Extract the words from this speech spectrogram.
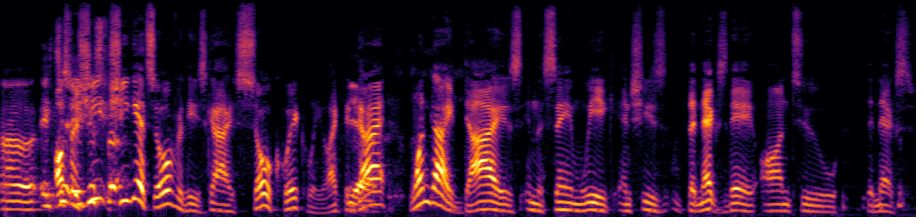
Uh, it's, Also, it's she just, she gets over these guys so quickly. Like the Yeah. guy, one guy dies in the same week, and she's the next day on to the next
